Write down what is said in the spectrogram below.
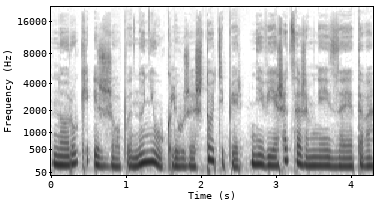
Но руки из жопы, ну неуклюже, что теперь? Не вешаться же мне из-за этого.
